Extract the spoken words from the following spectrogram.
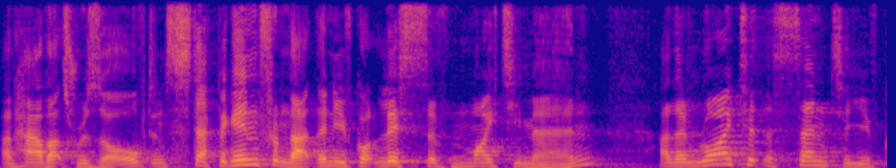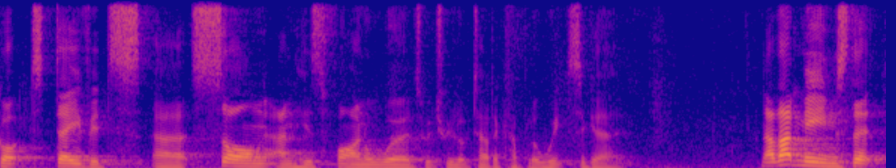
and how that's resolved. And stepping in from that, then you've got lists of mighty men. And then right at the center, you've got David's uh, song and his final words, which we looked at a couple of weeks ago. Now, that means that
